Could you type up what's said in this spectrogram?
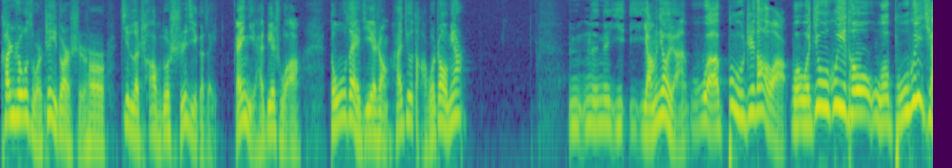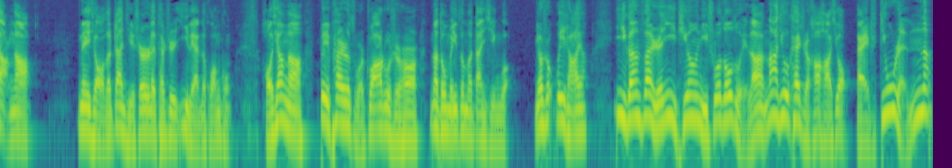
看守所这段时候进了差不多十几个贼。哎，你还别说啊，都在街上还就打过照面。嗯，那那杨杨教员，我不知道啊，我我就会偷，我不会抢啊。那小子站起身来，他是一脸的惶恐，好像啊被派出所抓住时候那都没这么担心过。你要说为啥呀？一干犯人一听你说走嘴了，那就开始哈哈笑，哎，这丢人呢，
